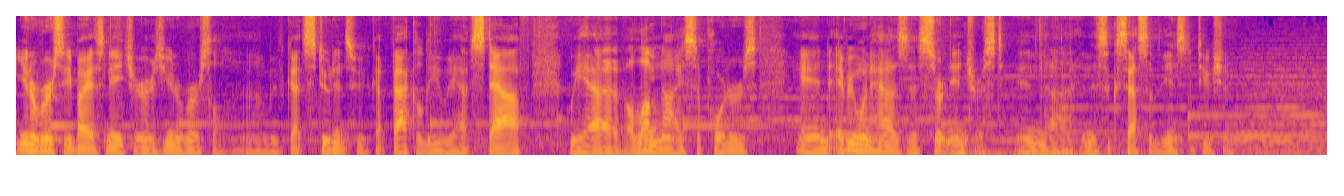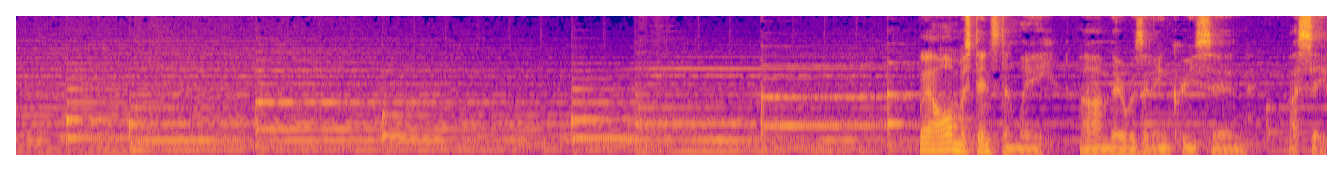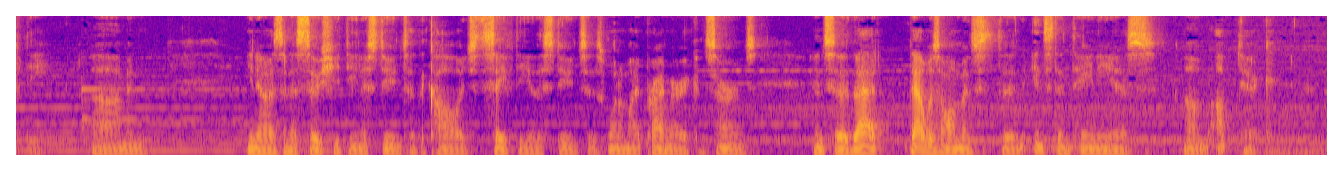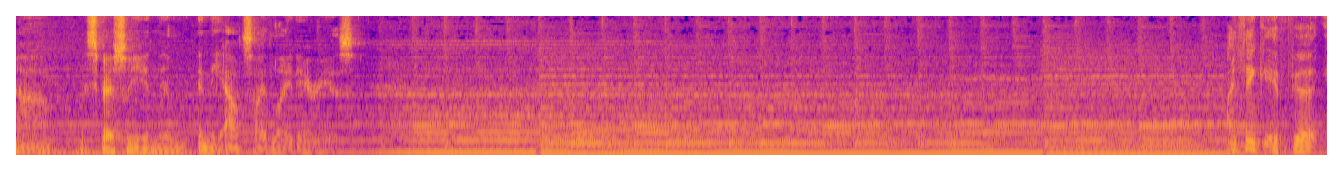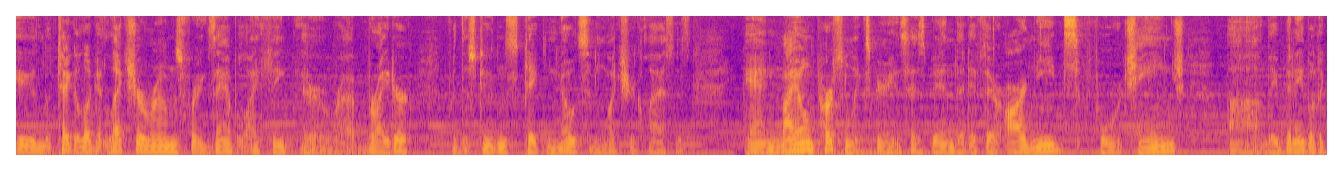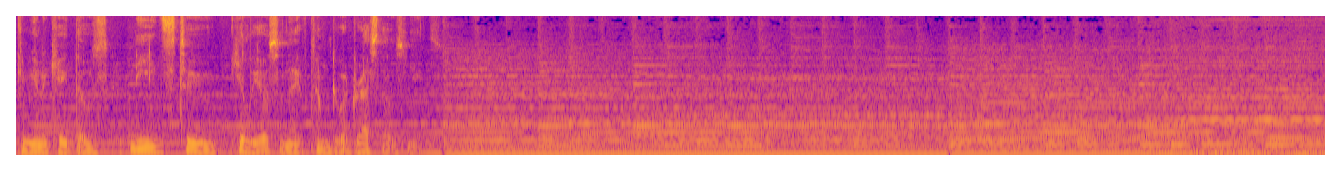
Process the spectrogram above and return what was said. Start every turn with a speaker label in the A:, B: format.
A: University by its nature is universal. Uh, we've got students, we've got faculty, we have staff, we have alumni, supporters, and everyone has a certain interest in, uh, in the success of the institution.
B: Well, almost instantly, um, there was an increase in uh, safety. Um, and, you know, as an associate dean of students at the college, the safety of the students is one of my primary concerns. And so that, that was almost an instantaneous um, uptick, um, especially in the, in the outside light areas.
C: I think if uh, you take a look at lecture rooms, for example, I think they're uh, brighter for the students taking notes in lecture classes. And my own personal experience has been that if there are needs for change, uh, they've been able to communicate those needs to Helios and they've come to address those needs.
